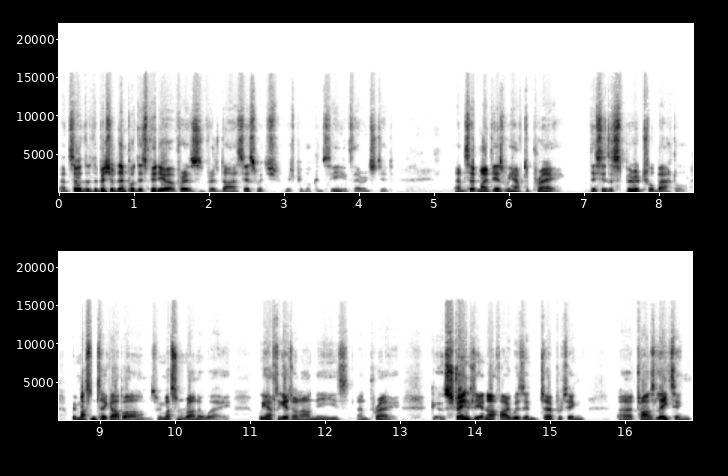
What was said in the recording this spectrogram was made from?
And so the, the, bishop then put this video for his for his diocese, which which people can see if they're interested, and said, "My dears, we have to pray. This is a spiritual battle. We mustn't take up arms. We mustn't run away. We have to get on our knees and pray." Strangely enough, I was interpreting, uh, translating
